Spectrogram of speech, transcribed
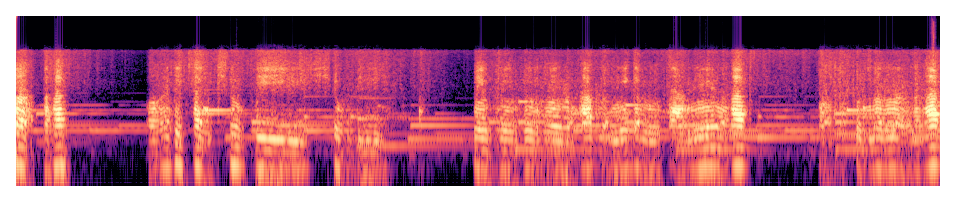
มากๆนะครับ ขอให้ทุกท่านโชคดีโชคดีเฮงหนึ่งหนึ่งนะครับวันนี้ก็มีตามนี้นะครับขอบคุณมากๆนะครับ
